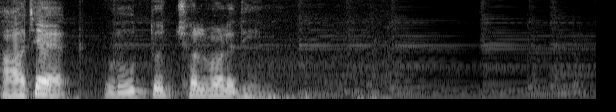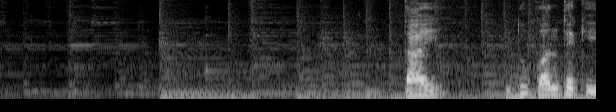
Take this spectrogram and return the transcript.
আজ এক রৌদ্রোজ্জ্বলমলে দিন। তাই দোকান থেকে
